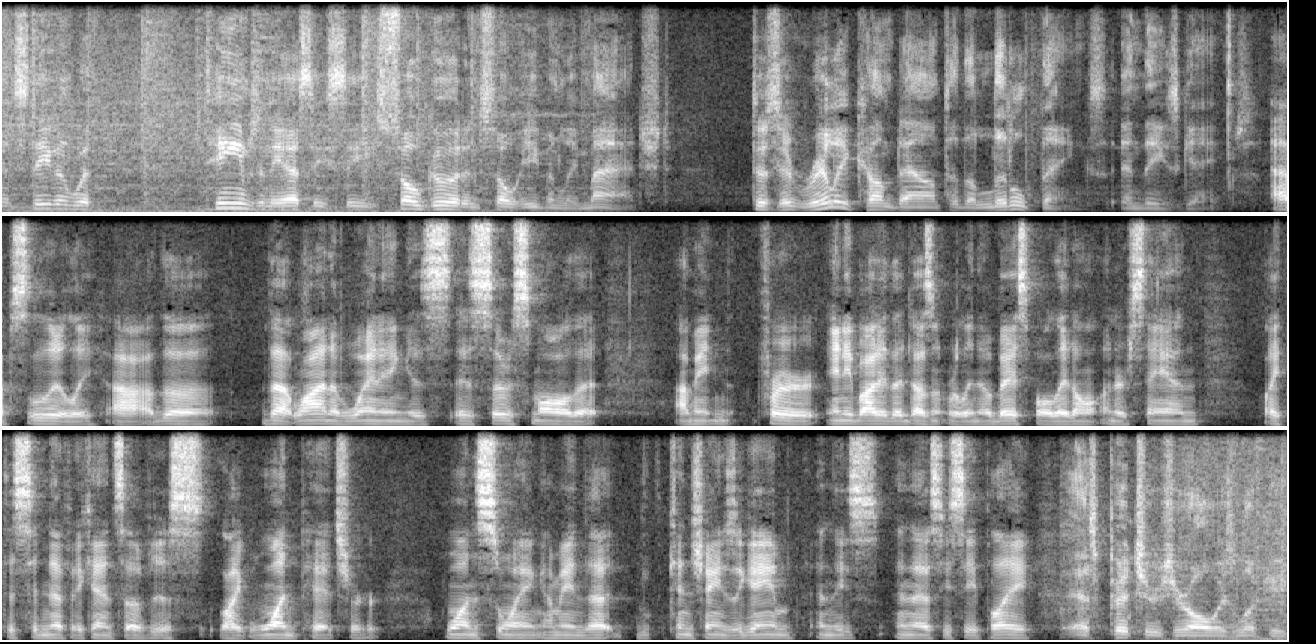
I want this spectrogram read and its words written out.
and Stephen, with teams in the SEC so good and so evenly matched, does it really come down to the little things in these games? Absolutely. Uh, the that line of winning is is so small that, I mean, for anybody that doesn't really know baseball, they don't understand like the significance of just like one pitch or one swing. I mean, that can change the game in these in the SEC play. As pitchers, you're always looking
